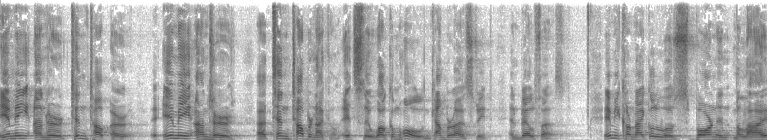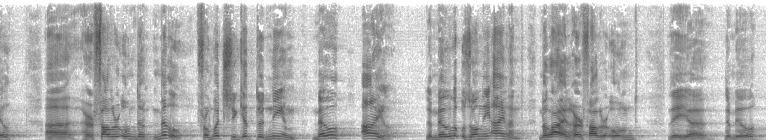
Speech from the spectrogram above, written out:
Amy and her tin top, her Amy and her uh, tin tabernacle. It's the Welcome Hall in Cambrai Street in Belfast. Amy Carmichael was born in Millisle. Uh, her father owned a mill from which you get the name Mill Isle, the mill that was on the island. Millisle, her father owned the, uh, the mill.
